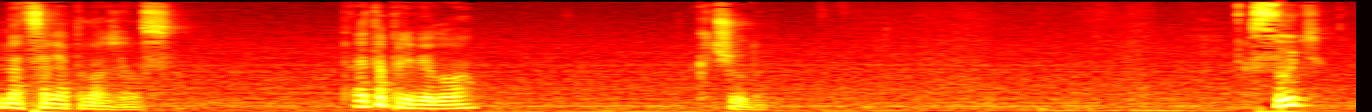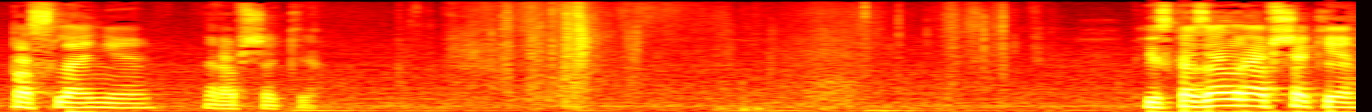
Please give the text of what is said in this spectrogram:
на царя положился. Это привело к чуду. Суть послания Равшаке. И сказал Равшаке,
